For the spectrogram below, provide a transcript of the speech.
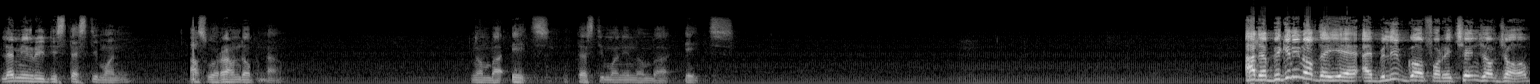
Let me read this testimony as we round up now. Number eight. Testimony number eight. At the beginning of the year, I believed God for a change of job.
